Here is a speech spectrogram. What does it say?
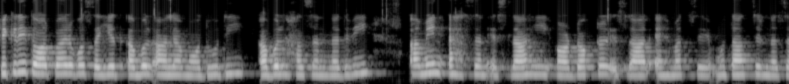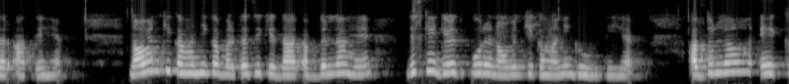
فکری طور پر وہ سید ابو الاعلیٰ مودودی ابو الحسن ندوی، امین احسن اصلاحی اور ڈاکٹر اسرار احمد سے متاثر نظر آتے ہیں۔ ناول کی کہانی کا مرکزی کردار عبداللہ ہے، جس کے گرد پورے ناول کی کہانی گھومتی ہے۔ عبداللہ ایک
